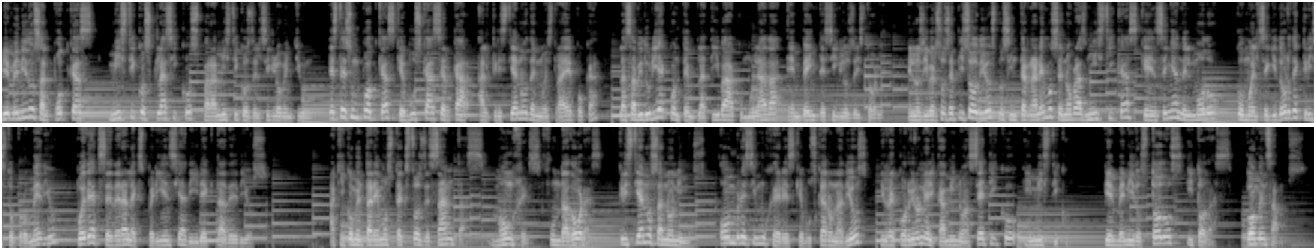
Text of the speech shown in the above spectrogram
Bienvenidos al podcast Místicos Clásicos para Místicos del siglo XXI. Este es un podcast que busca acercar al cristiano de nuestra época la sabiduría contemplativa acumulada en 20 siglos de historia. En los diversos episodios nos internaremos en obras místicas que enseñan el modo como el seguidor de Cristo promedio puede acceder a la experiencia directa de Dios. Aquí comentaremos textos de santas, monjes, fundadoras, cristianos anónimos, hombres y mujeres que buscaron a Dios y recorrieron el camino ascético y místico. Bienvenidos todos y todas. Comenzamos.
